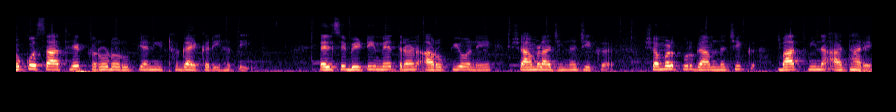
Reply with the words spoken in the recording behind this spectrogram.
લોકો સાથે કરોડો રૂપિયાની ઠગાઈ કરી હતી. એલસીબી ટીમે ત્રણ આરોપીઓને શામળાજી નજીક, શમળપુર ગામ નજીક બાતમીના આધારે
